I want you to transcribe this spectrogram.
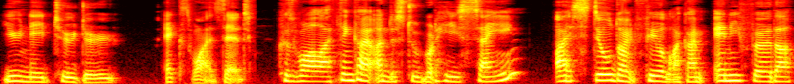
you need to do X, Y, Z. Because while I think I understood what he's saying, I still don't feel like I'm any further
